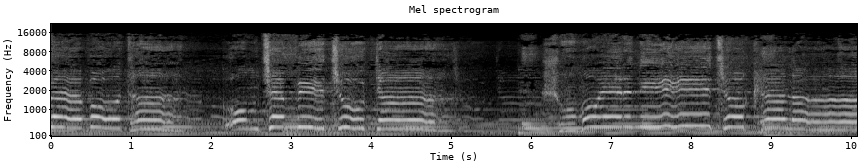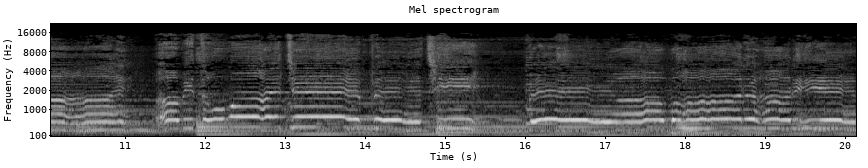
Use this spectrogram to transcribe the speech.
ব্যবধান কমছে পিছুটা সময়ের নিচ খেলায় আমি তোমায় যে পেয়েছি আবার হারিয়ে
